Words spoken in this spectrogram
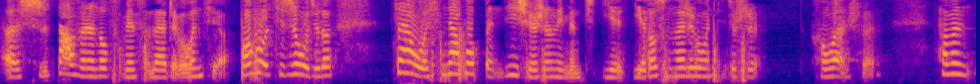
呃是大部分人都普遍存在这个问题。包括其实我觉得，在我新加坡本地学生里面也也都存在这个问题，就是很晚睡。他们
